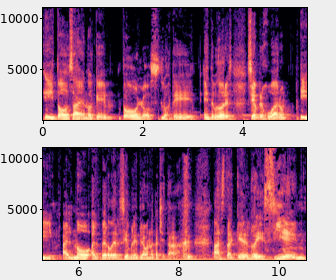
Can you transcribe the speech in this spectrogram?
Y todos saben, ¿no? Que todos los, los que endeudores siempre jugaron y al no, al perder, siempre entraban una cachetada. Hasta que recién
